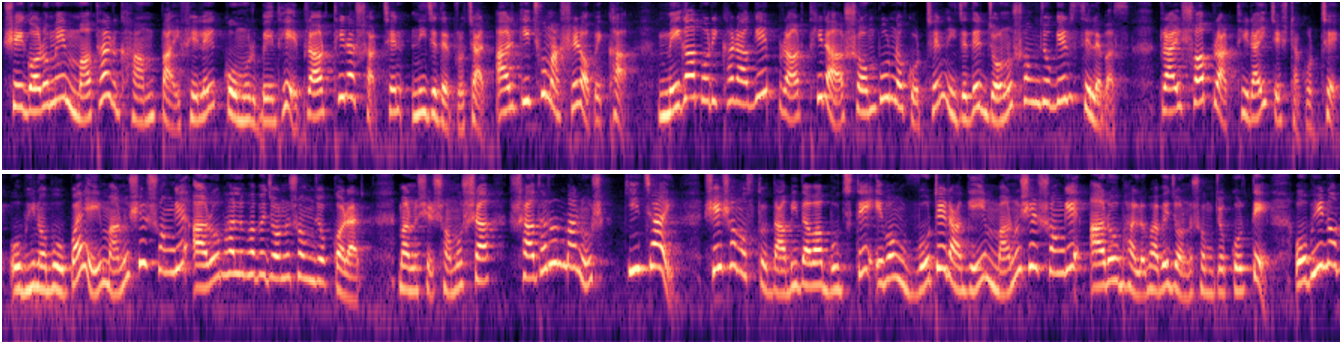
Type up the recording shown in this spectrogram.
সেই গরমে মাথার ঘাম পায়ে ফেলে কোমর বেঁধে প্রার্থীরা সারছেন নিজেদের প্রচার। আর কিছু মাসের অপেক্ষা। মেগা পরীক্ষার আগে প্রার্থীরা সম্পূর্ণ করছেন নিজেদের জনসংযোগের সিলেবাস। প্রায় সব প্রার্থীরাই চেষ্টা করছে। অভিনব উপায়ে মানুষের সঙ্গে আরও ভালোভাবে জনসংযোগ করার। মানুষের সমস্যা, সাধারণ মানুষ কি চাই সেই সমস্ত দাবি দাওয়া বুঝতে এবং ভোটের আগে মানুষের সঙ্গে আরও ভালোভাবে জনসংযোগ করতে অভিনব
